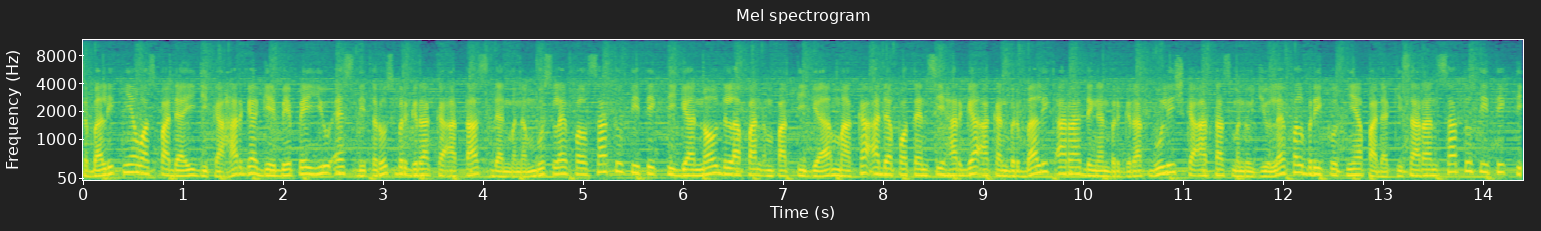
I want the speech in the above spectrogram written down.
Sebaliknya waspadai jika harga GBP USD terus bergerak ke atas dan menembus level 1.30843 maka ada potensi harga akan berbalik arah dengan bergerak bullish ke atas menuju level berikutnya pada kisaran 1.31072.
